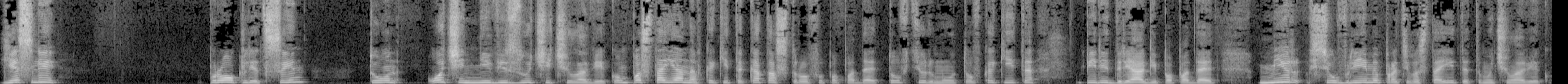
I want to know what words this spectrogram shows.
Если проклят сын, то он очень невезучий человек. Он постоянно в какие-то катастрофы попадает, то в тюрьму, то в какие-то передряги попадает. Мир все время противостоит этому человеку.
